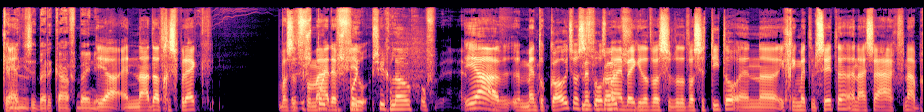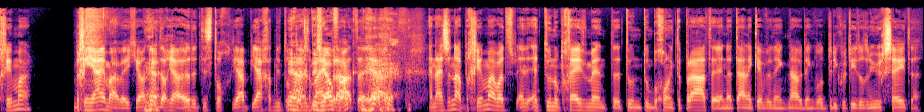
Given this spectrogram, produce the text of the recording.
Ken en- ik, zit bij de KNVB nu. Ja, en na dat gesprek was het voor mij de viel... Of... Ja, een mental coach was het volgens mij een beetje. Dat was, dat was zijn titel. En eh, ik ging met hem zitten en hij zei eigenlijk van, nou, begin maar. Begin jij maar, weet je wel. En Ja. ik dacht, ja, dat is toch, ja, jij gaat nu toch Ja, tegen mij praten. Ja. En hij zei, nou, begin maar. Wat, en, en toen op een gegeven moment, eh, toen, toen begon ik te praten. En uiteindelijk hebben we denk ik, nou, denk wel drie kwartier tot een uur gezeten.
